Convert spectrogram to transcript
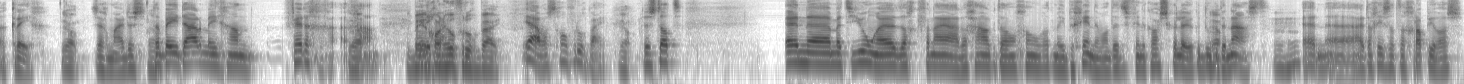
eh, kreeg. Ja. Zeg maar. Dus Ja. dan ben je daarmee gaan verder gega- Ja. gaan. Daar ben je gewoon heel vroeg bij. Ja, was er gewoon vroeg bij. Ja. Dus dat. En eh, met die jongen dacht ik van, nou ja, daar ga ik dan gewoon wat mee beginnen. Want dit is- vind ik hartstikke leuk. Dat doe ik Ja. daarnaast. Mhm. En eh, hij dacht eerst dat het een grapje was.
